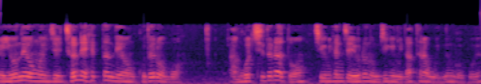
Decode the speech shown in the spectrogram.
이 내용은 이제 전에 했던 내용 그대로 뭐 안 고치더라도 지금 현재 이런 움직임이 나타나고 있는 거고요.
